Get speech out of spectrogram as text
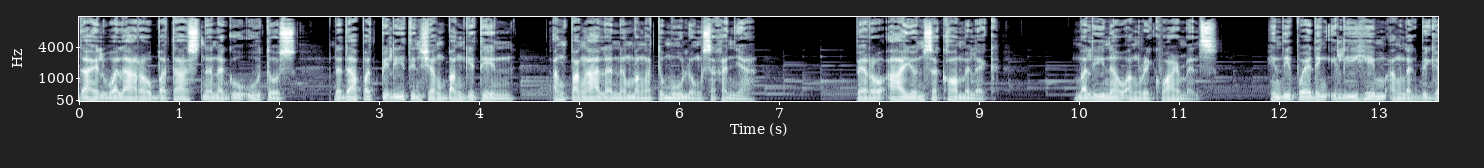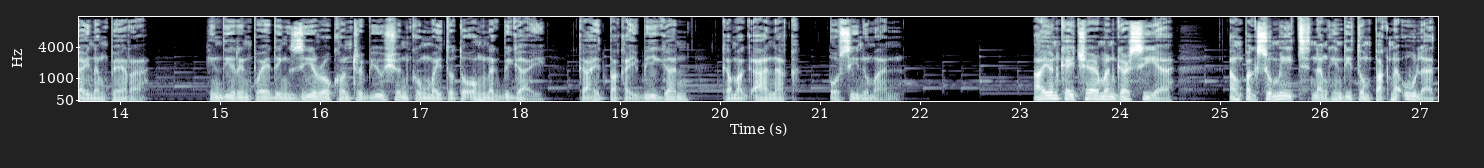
dahil wala raw batas na nag-uutos na dapat pilitin siyang banggitin ang pangalan ng mga tumulong sa kanya. Pero ayon sa COMELEC, malinaw ang requirements. Hindi pwedeng ilihim ang nagbigay ng pera. Hindi rin pwedeng zero contribution kung may totoong nagbigay, kahit pa kaibigan, kamag-anak o sino man. Ayon kay Chairman Garcia, ang pagsumit ng hindi tumpak na ulat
